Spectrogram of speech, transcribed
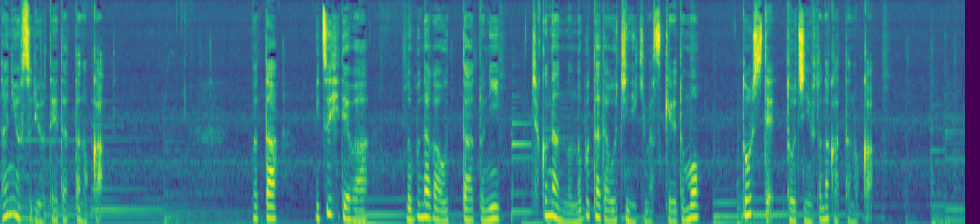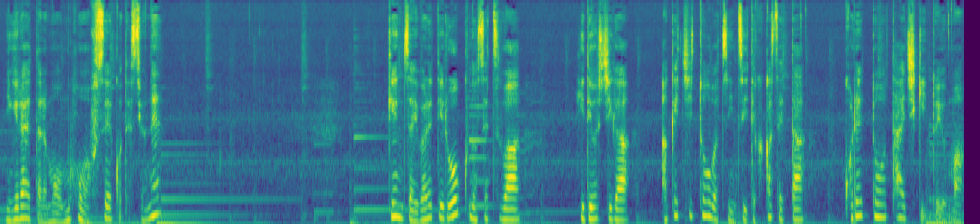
何をする予定だったのか。また光秀は信長を撃った後に嫡男の信忠を討ちに行きますけれどもどうして同時に撃たなかったのか。逃げられたらもう謀反は不成功ですよね。現在言われている多くの説は秀吉が明智討伐について書かせた「これと太子という、まあ、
